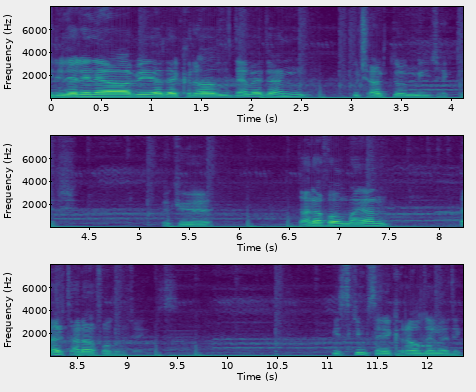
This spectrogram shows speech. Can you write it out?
Birilerine abi ya da kral demeden bıçak dönmeyecektir. Çünkü taraf olmayan her taraf olur James. Biz kimseye kral demedik.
